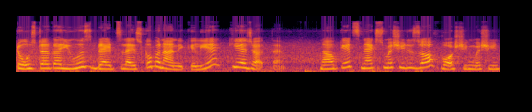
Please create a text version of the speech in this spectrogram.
टोस्टर का यूज़ ब्रेड स्लाइस को बनाने के लिए किया जाता है। Now kids next machine is of washing machine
